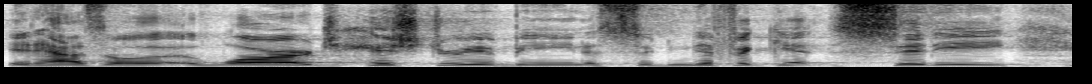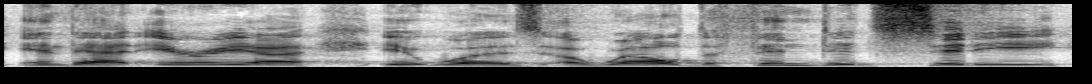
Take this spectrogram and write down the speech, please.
It has a large history of being a significant city in that area. It was a well defended city.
